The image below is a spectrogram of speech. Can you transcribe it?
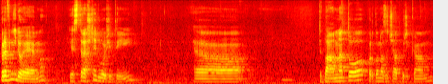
První dojem je strašně důležitý. Eh, dbám na to, proto na začátku říkám,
